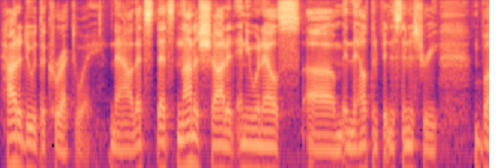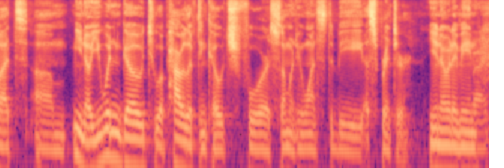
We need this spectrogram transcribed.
how to do it the correct way. Now, that's that's not a shot at anyone else um, in the health and fitness industry, but um, you know, you wouldn't go to a powerlifting coach for someone who wants to be a sprinter. You know what I mean? Right.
